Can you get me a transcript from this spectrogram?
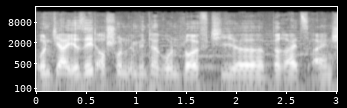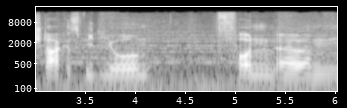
Und ja, ihr seht auch schon im Hintergrund läuft hier bereits ein starkes Video von ähm,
